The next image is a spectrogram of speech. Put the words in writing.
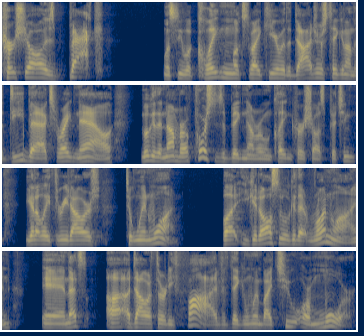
Kershaw is back. Let's see what Clayton looks like here with the Dodgers taking on the D backs right now. Look at the number. Of course, it's a big number when Clayton Kershaw's pitching. You got to lay $3 to win one. But you could also look at that run line, and that's uh, a dollar thirty-five if they can win by two or more.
